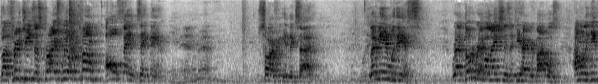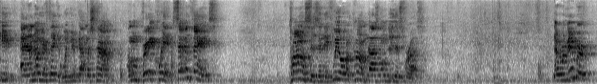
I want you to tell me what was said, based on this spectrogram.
but through Jesus Christ we overcome all things. Amen. Amen. Amen. Sorry for getting excited. Let me end with this. Go to Revelations if you have your Bibles. I'm going to give you, and I know you're thinking, well, you ain't got much time. I'm going to very quick. Seven things, promises that if we overcome, God's going to do this for us. Now remember,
